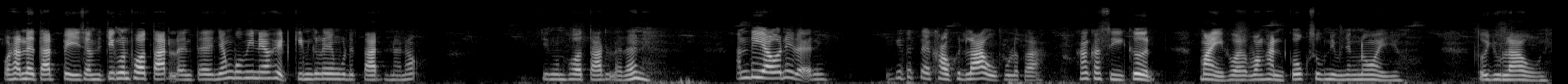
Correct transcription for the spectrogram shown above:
พอท่านได้ตัดปีจำจริงมันพอตัดเลยแต่ยังบ่มีแนวเห็ดกินก็เลยยังบ่ได้ตัดนะเนาะ ริงมันพอตัดแล้วนะนี่อันเดียวนี่แหละนี่กินตั้งแต่เข้าวขึ้นเล่าพูดและกะห้างกะสีเกิดใหม่พราะวังหันกกซุปนี่มันยังน้อยอยู่ตัวอยู่เล่านี่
